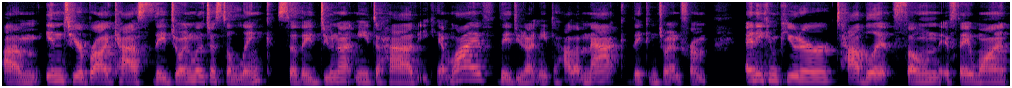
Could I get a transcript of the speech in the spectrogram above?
um, into your broadcast. They join with just a link, so they do not need to have Ecamm Live. They do not need to have a Mac. They can join from any computer, tablet, phone if they want.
